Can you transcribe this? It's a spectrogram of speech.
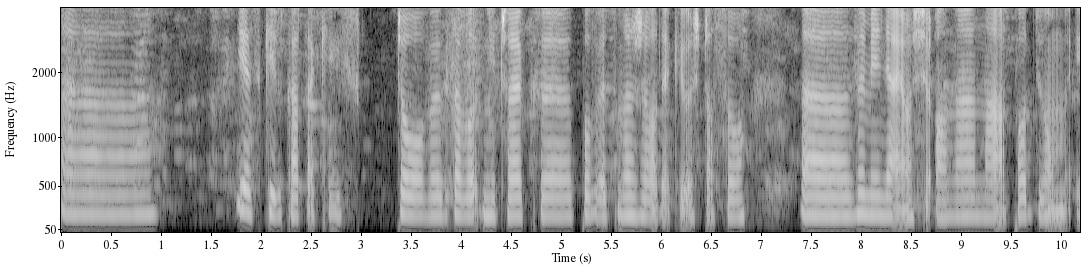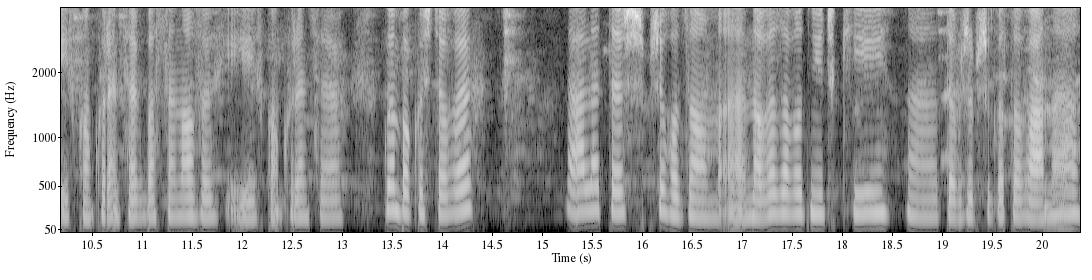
E, jest kilka takich czołowych zawodniczek, e, powiedzmy, że od jakiegoś czasu wymieniają się one na podium i w konkurencjach basenowych, i w konkurencjach głębokościowych, ale też przychodzą e, nowe zawodniczki, dobrze przygotowane,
